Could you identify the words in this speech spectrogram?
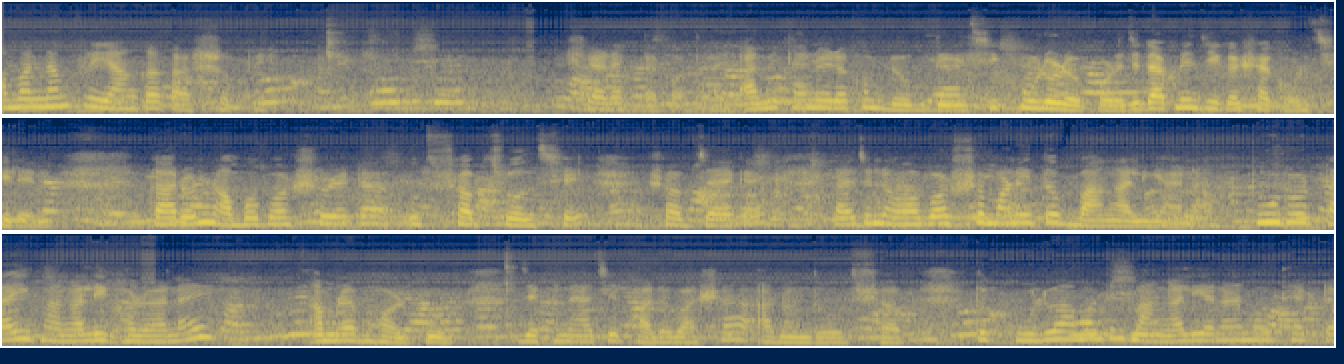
আমার নাম প্রিয়াঙ্কা কাশ্যপী। স্যার একটা কথা, আমি কেন এরকম লোক দিয়েছি কুলোর ওপরে, যেটা আপনি জিজ্ঞাসা করছিলেন। কারণ নববর্ষের একটা উৎসব চলছে সব জায়গায়, তাই জন্য নববর্ষ মানেই তো বাঙালিয়ানা, পুরোটাই বাঙালি ঘরানায় আমরা ভরপুর, যেখানে আছে ভালোবাসা, আনন্দ, উৎসব। তো কুলো আমাদের বাঙালিয়ানার মধ্যে একটা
